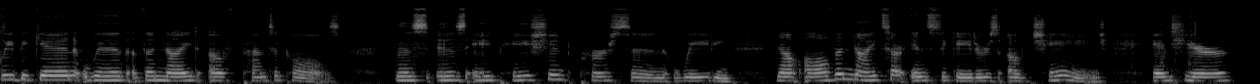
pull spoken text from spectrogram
We begin with the Knight of Pentacles. This is a patient person waiting. Now, all the knights are instigators of change. And here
